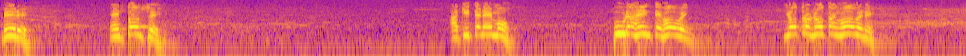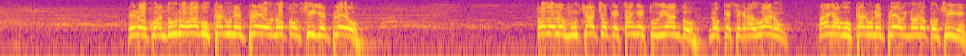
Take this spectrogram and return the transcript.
Mire, entonces, aquí tenemos pura gente joven y otros no tan jóvenes. Pero cuando uno va a buscar un empleo, no consigue empleo. Todos los muchachos que están estudiando, los que se graduaron, van a buscar un empleo y no lo consiguen.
